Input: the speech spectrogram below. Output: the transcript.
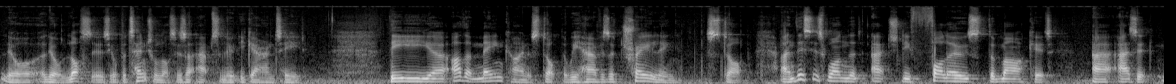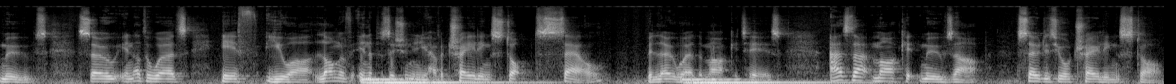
your, your losses, your potential losses are absolutely guaranteed. The uh, other main kind of stop that we have is a trailing stop. And this is one that actually follows the market uh, as it moves. So in other words, if you are long of, in a position and you have a trailing stop to sell below where the market is, as that market moves up, so does your trailing stop.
